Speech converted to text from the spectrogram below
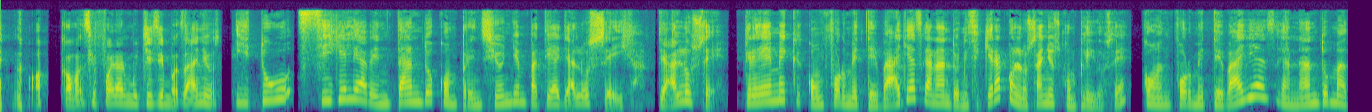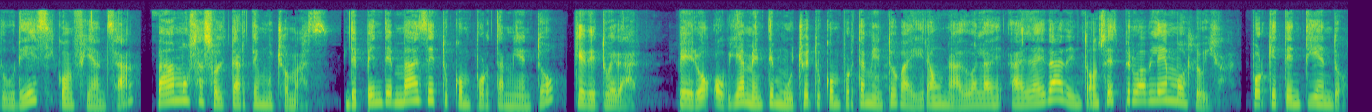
¿no? Como si fueran muchísimos años. Y tú síguele aventando comprensión y empatía, ya lo sé, hija, ya lo sé. Créeme que conforme te vayas ganando, ni siquiera con los años cumplidos, ¿eh? Conforme te vayas ganando madurez y confianza, vamos a soltarte mucho más. Depende más de tu comportamiento que de tu edad pero obviamente mucho de tu comportamiento va a ir aunado a la, a la edad. Entonces, pero hablemoslo, hija, porque te entiendo.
